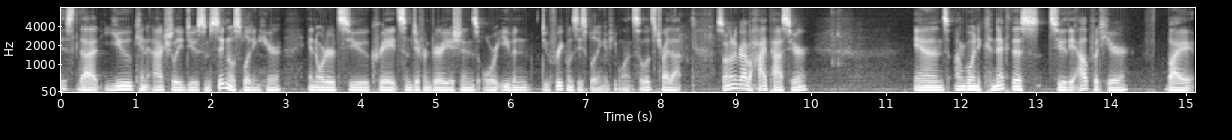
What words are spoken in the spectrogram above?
is that you can actually do some signal splitting here in order to create some different variations or even do frequency splitting if you want. So let's try that. So I'm going to grab a high pass here and I'm going to connect this to the output here by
